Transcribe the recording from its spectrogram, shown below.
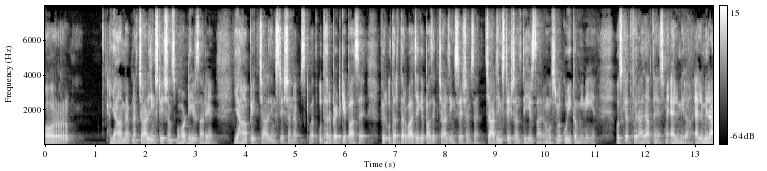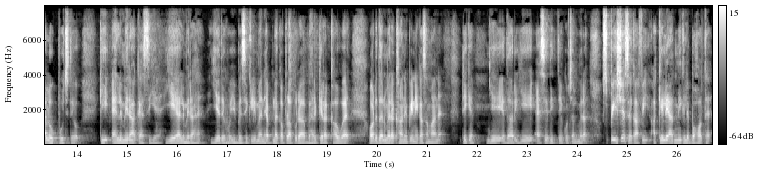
और यहाँ में अपना चार्जिंग स्टेशंस बहुत ढेर सारे हैं। यहाँ पे एक चार्जिंग स्टेशन है, उसके बाद उधर बेड के पास है, फिर उधर दरवाजे के पास एक चार्जिंग स्टेशन है। चार्जिंग स्टेशन ढेर सारे हैं, उसमें कोई कमी नहीं है। उसके बाद फिर आ जाते हैं इसमें एलमीरा एलमीरा लोग पूछते हो कि एलमीरा कैसी है? ये एलमीरा है। ये देखो, ये बेसिकली मैंने अपना कपड़ा पूरा भर के रखा हुआ है और इधर मेरा खाने पीने का सामान है, ठीक है? ये इधर, ये ऐसे दिखते हैं कुछ अलमिरा स्पेशियस है काफ़ी। अकेले आदमी के लिए बहुत है।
